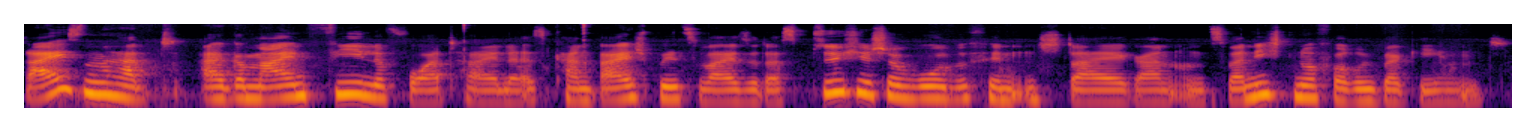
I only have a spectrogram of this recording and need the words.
Reisen hat allgemein viele Vorteile. Es kann beispielsweise das psychische Wohlbefinden steigern und zwar nicht nur vorübergehend.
